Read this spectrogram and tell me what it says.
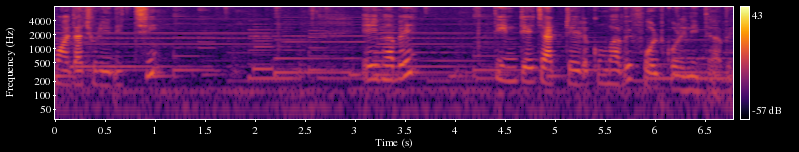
ময়দা ছড়িয়ে দিচ্ছি। এইভাবে তিনটে, চারটে এরকমভাবে ফোল্ড করে নিতে হবে।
